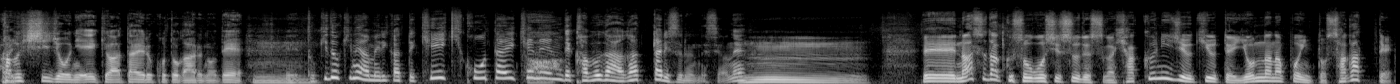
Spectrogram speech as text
株式市場に影響を与えることがあるので、えー時々ね、アメリカって景気後退懸念で株が上がったりするんですよね。うーん。えーナスダック総合指数ですが、129.47ポイント下がって、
